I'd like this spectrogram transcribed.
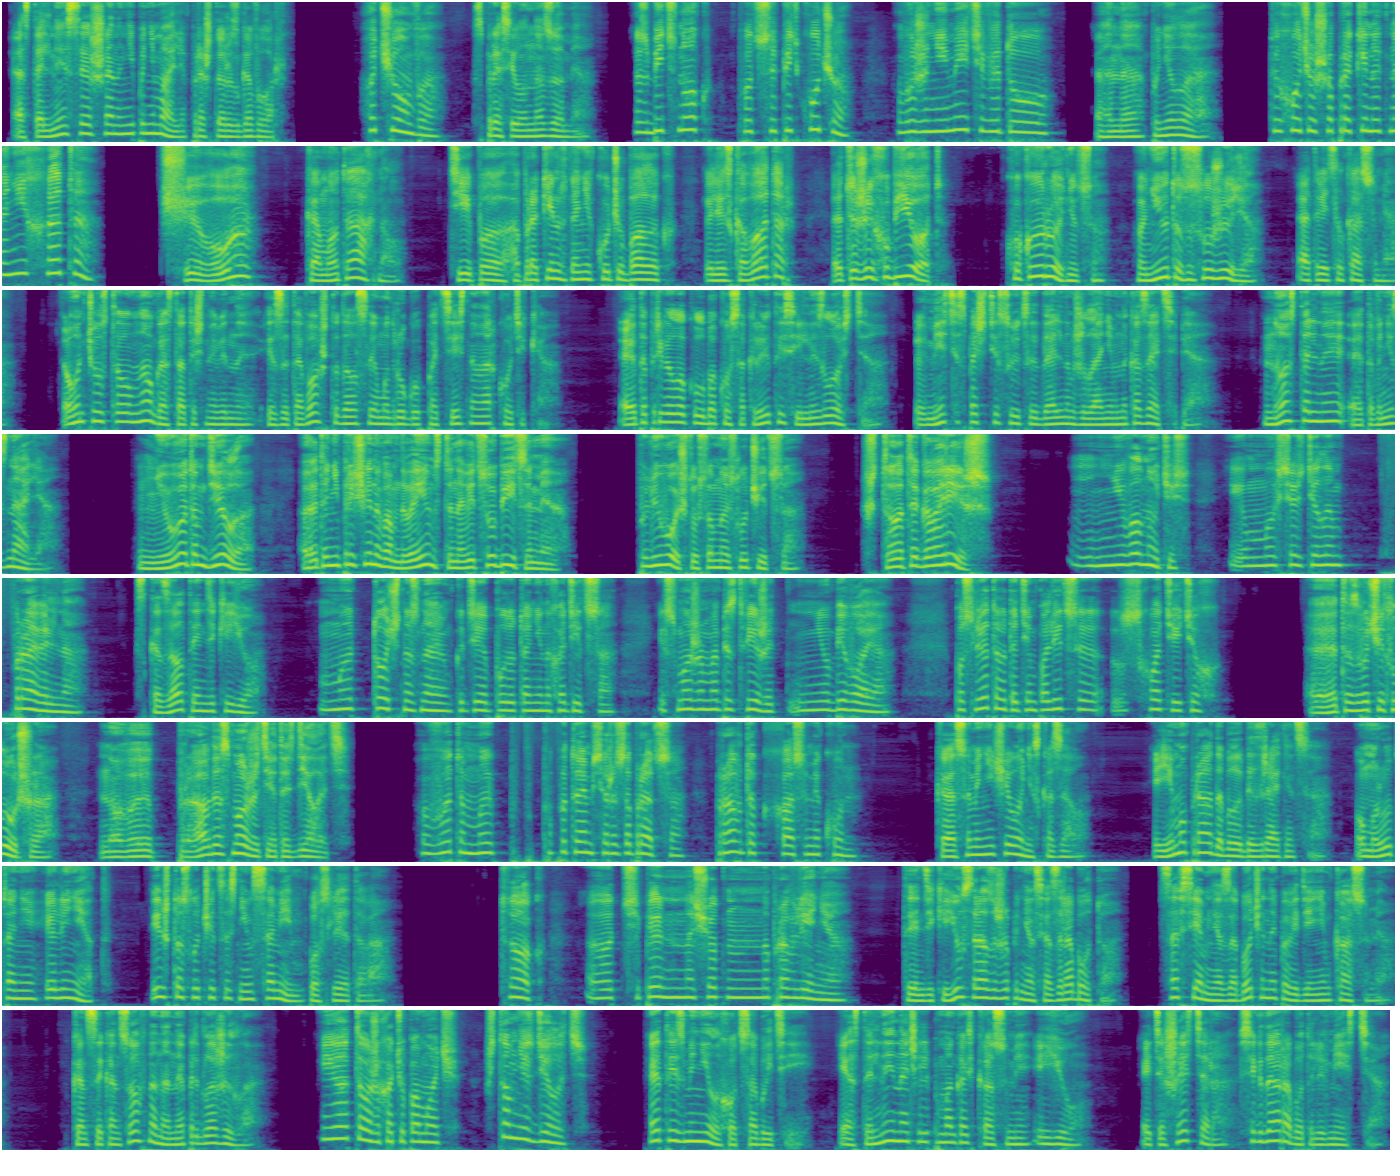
Остальные совершенно не понимали, про что разговор. «О чем вы?» – спросила Назоми. «Сбить с ног? Подцепить кучу? Вы же не имеете в виду...» Она поняла. «Ты хочешь опрокинуть на них это?» «Чего?» Кому-то ахнул. «Типа опрокинуть на них кучу балок или эскаватор? Это же их убьет!» «Какая разница? Они это заслужили!» – ответил Касуми. Он чувствовал много остаточной вины из-за того, что дал своему другу подсесть на наркотики. Это привело к глубоко сокрытой сильной злости, вместе с почти суицидальным желанием наказать себя. Но остальные этого не знали. «Не в этом дело. Это не причина вам двоим становиться убийцами. Плевать, что со мной случится. Что ты говоришь? Не волнуйтесь, и мы все сделаем правильно, сказал Тенди Кио. Мы точно знаем, где будут они находиться, и сможем обездвижить, не убивая. После этого дадим полиции схватить их. Это звучит лучше, но вы правда сможете это сделать? В этом мы попытаемся разобраться, правда, Касуми-кун? Касуми ничего не сказал. Ему правда было без разницы, умрут они или нет, и что случится с ним самим после этого. Так, э, теперь насчет направления. Тенди Кью сразу же принялся за работу, совсем не озабоченный поведением Касуми. В конце концов Нанане предложила. «Я тоже хочу помочь. Что мне сделать?» Это изменило ход событий, и остальные начали помогать Касуми и Ю. Эти шестеро всегда работали вместе.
